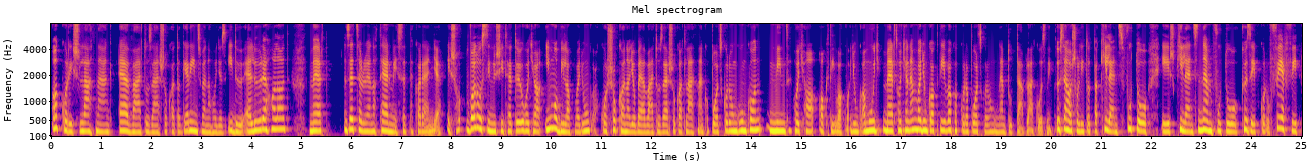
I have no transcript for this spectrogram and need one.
akkor is látnánk elváltozásokat a gerincben, ahogy az idő előre halad, mert ez egyszerűen a természetnek a rendje. És valószínűsíthető, hogyha immobilak vagyunk, akkor sokkal nagyobb elváltozásokat látnánk a porckorongunkon, mint hogyha aktívak vagyunk. Amúgy, mert hogyha nem vagyunk aktívak, akkor a porckorong nem tud táplálkozni. Összehasonlítottak kilenc futó és kilenc nem futó középkorú férfit.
